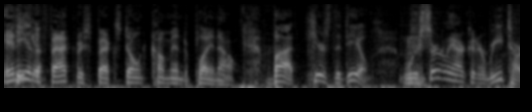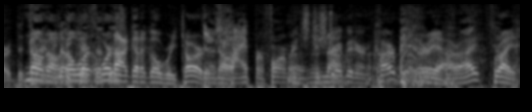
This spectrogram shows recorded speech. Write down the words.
any He of the factory specs don't come into play now. But here's the deal: we certainly aren't going to retard the No, time. no, no. We're, we're not going to go retarded. This No. high performance uh, No. distributor and carburetor. Yeah. All right, Right.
